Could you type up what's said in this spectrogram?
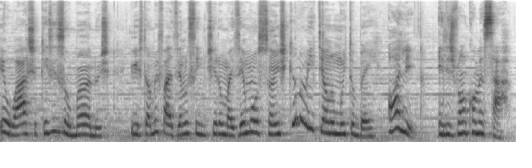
Eu acho que esses humanos estão me fazendo sentir umas emoções que eu não entendo muito bem. Olhe, eles vão começar.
